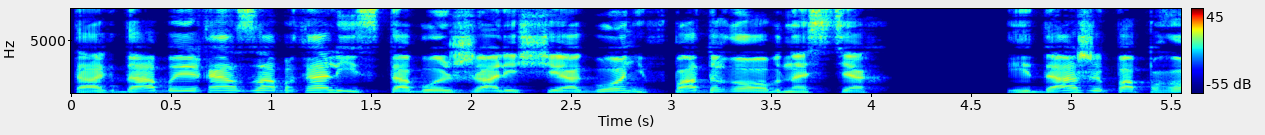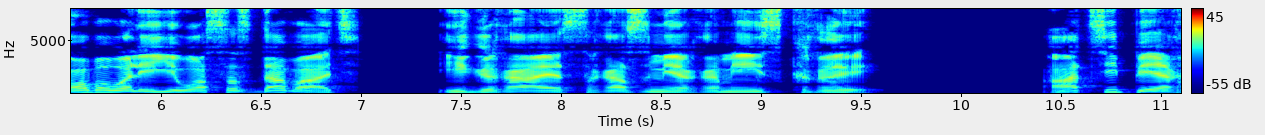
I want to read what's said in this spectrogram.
тогда бы разобрались с тобой жалящий огонь в подробностях. И даже попробовали его создавать, играя с размерами искры. А теперь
